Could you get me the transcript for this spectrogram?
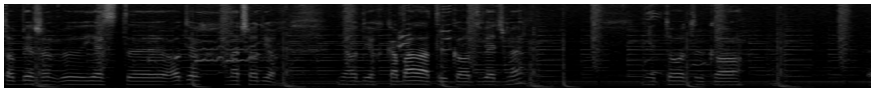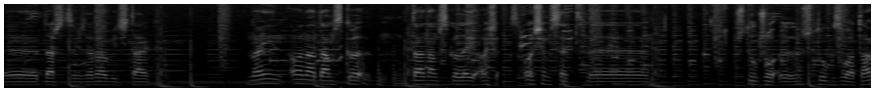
to bierze, y, jest y, od Joch, znaczy od Joch, nie od Joch Kabala, tylko od Wiedźmy. Nie tu, tylko y, dasz coś zarobić, tak. No i ona dam da nam z kolei osi- 800 y, sztuk, y, sztuk złota.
